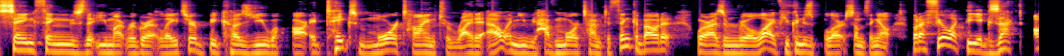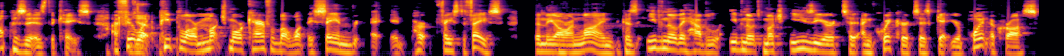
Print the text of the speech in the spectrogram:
saying things that you might regret later because you are it takes more time to write it out and you have more time to think about it whereas in real life you can just blurt something out. But i feel like the exact opposite is the case. I feel Yeah. like people are much more careful about what they say in, in face to face than they are mm-hmm. online because even though they have even though it's much easier to and quicker to get your point across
